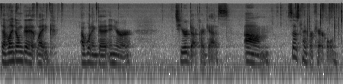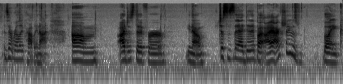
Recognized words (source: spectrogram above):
definitely don't get like, I wouldn't get in your tear duct, I guess. Um, says 24 karat gold. Is it really? Probably not. Um, I just did it for, you know, just to say I did it, but I actually was like,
